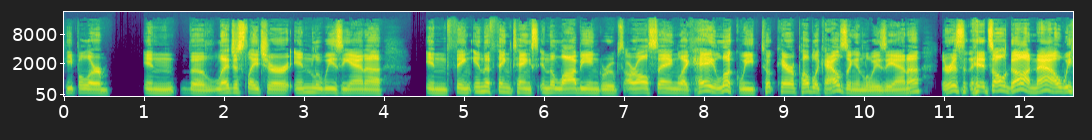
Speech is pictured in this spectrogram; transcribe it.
people are in the legislature in Louisiana in thing in the think tanks in the lobbying groups are all saying like hey look we took care of public housing in louisiana. There isn't it's all gone now. We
